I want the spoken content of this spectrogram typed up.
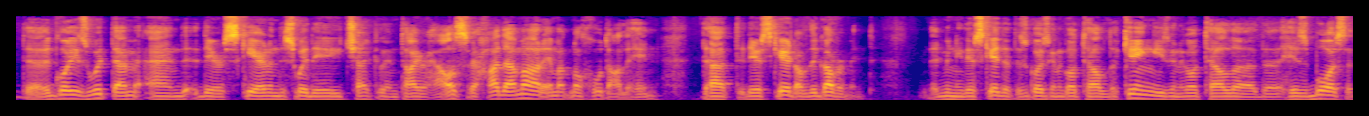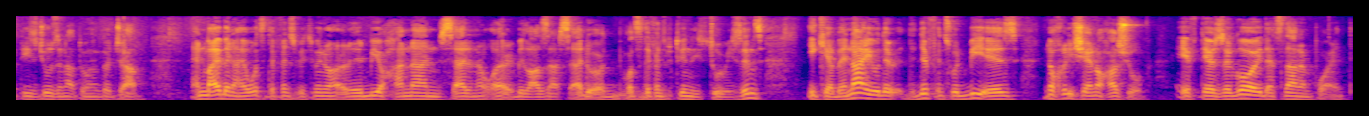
the goy is with them and they're scared, and this way they check the entire house. Hadamar emat malchut alehin, that they're scared of the government. That meaning they're scared that this guy is going to go tell the king, he's going to go tell uh, the, his boss that these Jews are not doing a good job. And my benai, what's the difference between what Rabbi Yohanan said and what Rabbi Lazar said, or what's the difference between these two reasons? Ikya benayu, the, the difference would be is nochri she'eno hashuv if there's a goy, that's not important.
